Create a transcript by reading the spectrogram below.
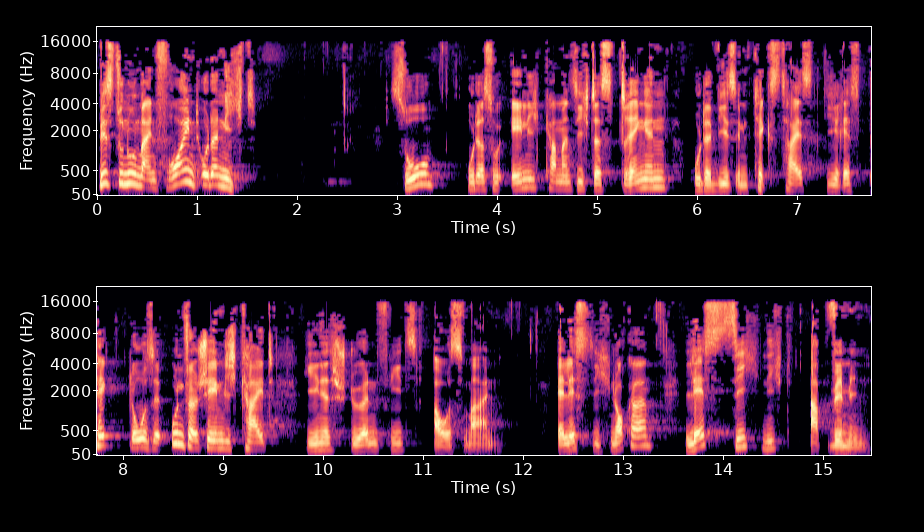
Bist du nun mein Freund oder nicht? So oder so ähnlich kann man sich das Drängen oder wie es im Text heißt, die respektlose Unverschämlichkeit jenes Störenfrieds ausmalen. Er lässt sich locker, lässt sich nicht abwimmeln.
